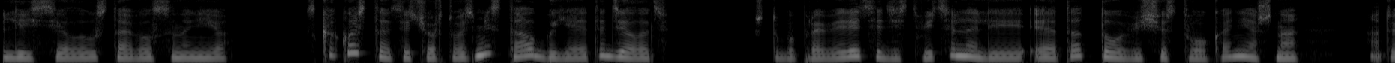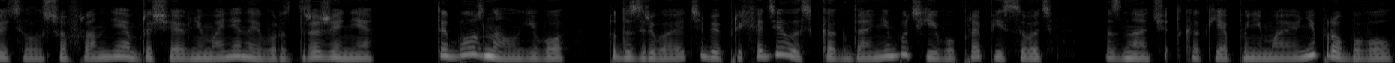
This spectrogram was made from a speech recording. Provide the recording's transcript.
Ли сел и уставился на нее. С какой стати, черт возьми, стал бы я это делать? Чтобы проверить, действительно ли это то вещество, конечно, ответила Шафран, не обращая внимания на его раздражение. Ты бы узнал его. Подозреваю, тебе приходилось когда-нибудь его прописывать. Значит, как я понимаю, не пробовал.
